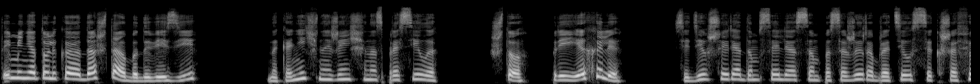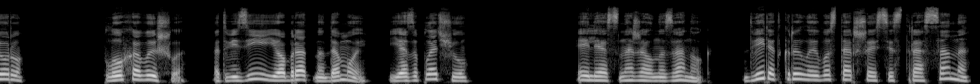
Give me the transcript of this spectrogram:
Ты меня только до штаба довези, Наконечная женщина спросила, «Что, приехали?» Сидевший рядом с Элиасом пассажир обратился к шоферу. «Плохо вышло. Отвези ее обратно домой. Я заплачу». Элиас нажал на звонок. Дверь открыла его старшая сестра Сана,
